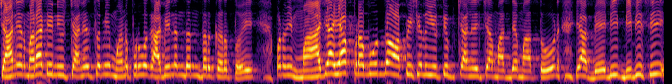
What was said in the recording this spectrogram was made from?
channel Marathi news चॅनेलचं मी मनपूर्वक अभिनंदन तर करतोय पण मी माझ्या ह्या प्रबुद्ध ऑफिशियल यूट्यूब चॅनेलच्या माध्यमातून या बेबी B B C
